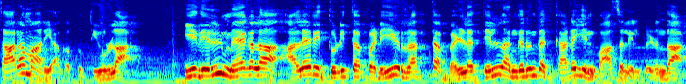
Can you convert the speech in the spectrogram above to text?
சரமாரியாக குத்தியுள்ளார். இதில் மேகலா அலறி துடித்தபடி இரத்த வெள்ளத்தில் அங்கிருந்த கடையின் வாசலில் விழுந்தார்.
